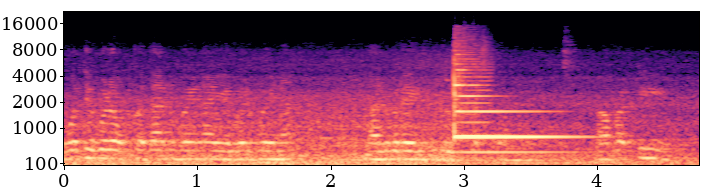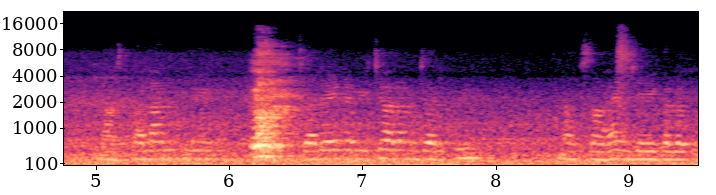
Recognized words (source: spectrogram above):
పోతే కూడా ఒక్కదాని పోయినా ఎవరి పోయినా నలుగురు ఐదుగురు కాబట్టి నా స్థలానికి సరైన విచారణ జరిపి నాకు సహాయం చేయగలరు.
